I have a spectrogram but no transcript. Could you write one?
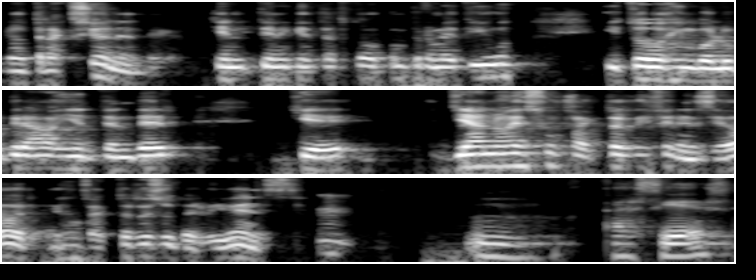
lo, traccionen. Tienen, que estar todos comprometidos y todos involucrados y entender que ya no es un factor diferenciador, es un factor de supervivencia. Mm, así es.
